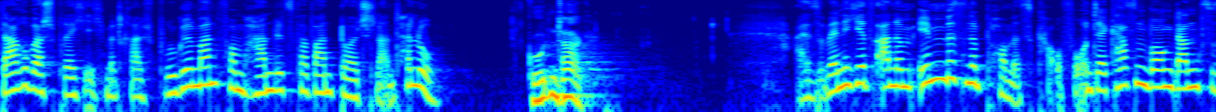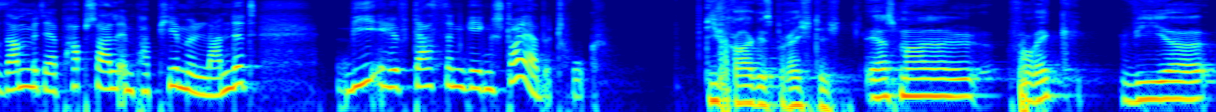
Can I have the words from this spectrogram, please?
Darüber spreche ich mit Ralf Brügelmann vom Handelsverband Deutschland. Hallo. Guten Tag. Also wenn ich jetzt an einem Imbiss eine Pommes kaufe und der Kassenbon dann zusammen mit der Pappschale im Papiermüll landet, wie hilft das denn gegen Steuerbetrug? Die Frage ist berechtigt. Erstmal vorweg, wir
